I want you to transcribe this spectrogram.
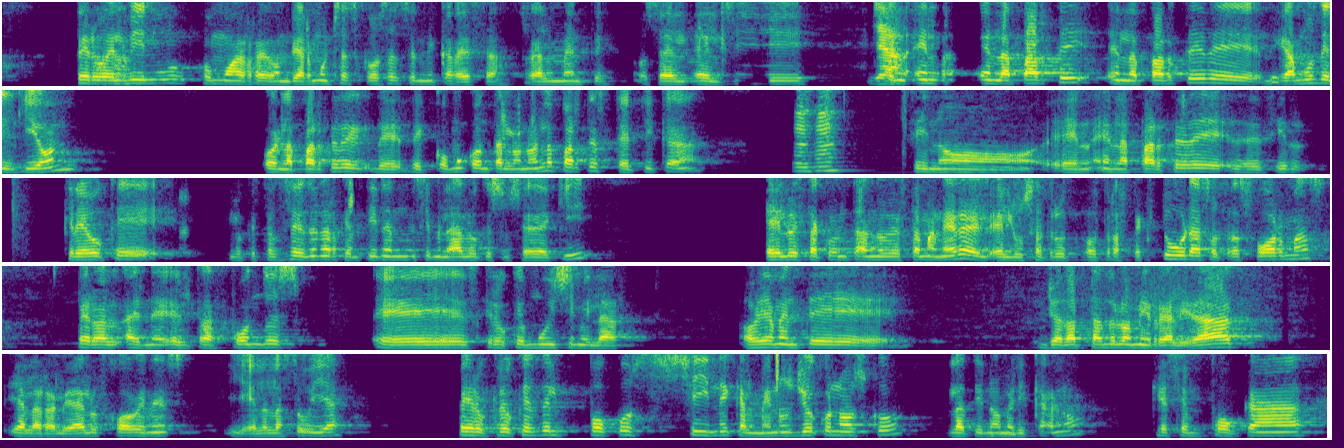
pero él vino como a redondear muchas cosas en mi cabeza, realmente. O sea, él, él sí... En, en, en, la parte, en la parte de, digamos, del guion, o en la parte de, de, de cómo contarlo, no en la parte estética, uh -huh. sino en, en, la parte de, de, decir, creo que lo que está sucediendo en Argentina es muy similar a lo que sucede aquí. Él lo está contando de esta manera, él, él usa otro, otras texturas, otras formas, pero el, el trasfondo es, es, creo que muy similar. Obviamente, yo adaptándolo a mi realidad y a la realidad de los jóvenes, y él a la suya, pero creo que es del poco cine que al menos yo conozco, latinoamericano, que se enfoca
